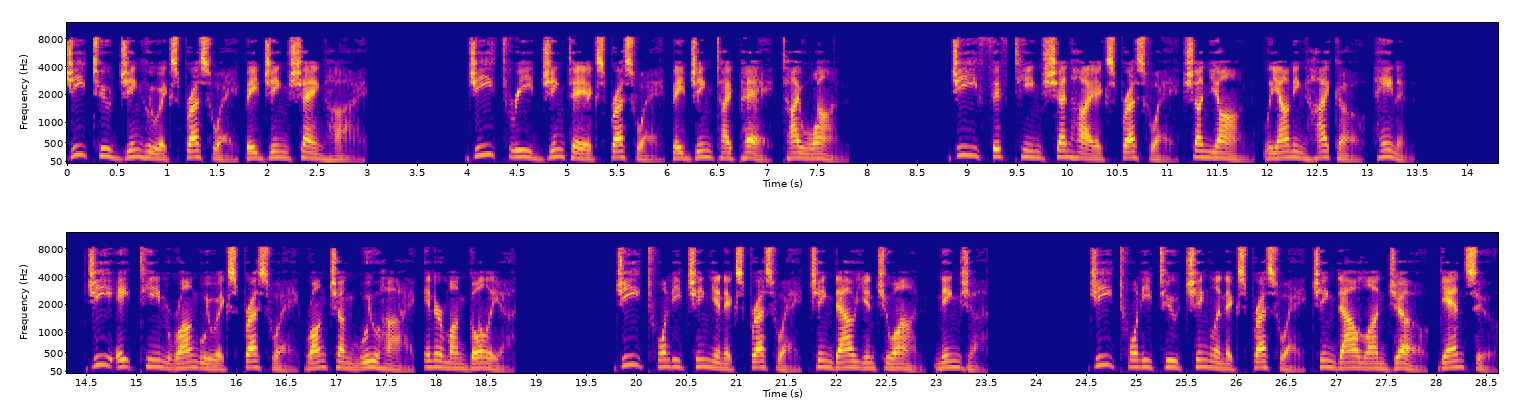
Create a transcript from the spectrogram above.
G2 Jinghu Expressway, Beijing Shanghai. G3 Jingtai Expressway Beijing Taipei, Taiwan. G15 Shenhai Expressway Shenyang, Liaoning Haikou, Hainan. G18 Rongwu Expressway Rongcheng Wuhai, Inner Mongolia. G20 Qingyan Expressway Qingdao Yinchuan, Ningxia. G22 Qinglan Expressway Qingdao Lanzhou, Gansu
